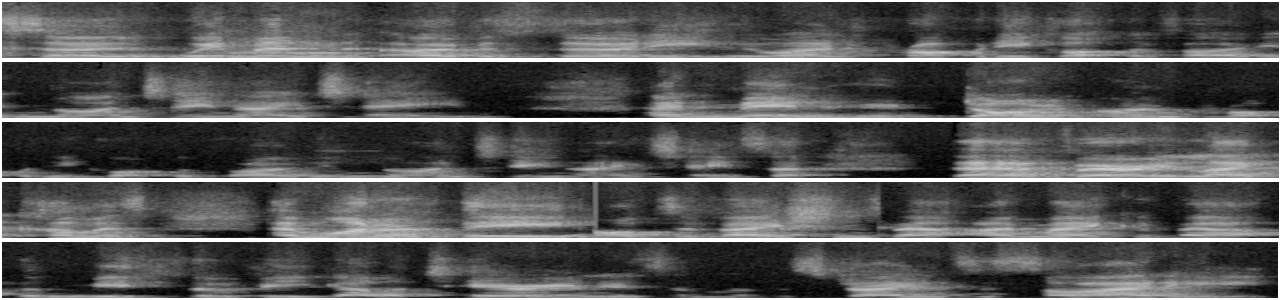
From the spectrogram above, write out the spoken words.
So, women over 30 who owned property got the vote in 1918, and men who don't own property got the vote in 1918. So, they're very late comers. And one of the observations that I make about the myth of egalitarianism of Australian society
